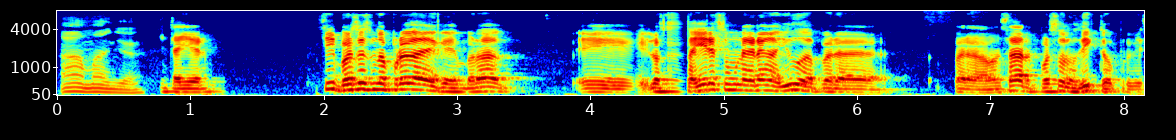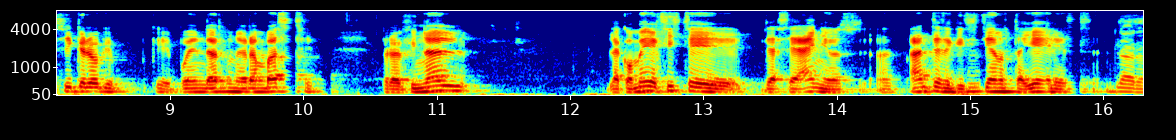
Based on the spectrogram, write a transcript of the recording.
Ah, man, ya. Sin taller. Sí, por eso es una prueba de que en verdad eh, los talleres son una gran ayuda para, avanzar, por eso los dicto, porque sí creo que, pueden dar una gran base. Pero al final, la comedia existe de hace años, antes de que existieran los talleres. Claro.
